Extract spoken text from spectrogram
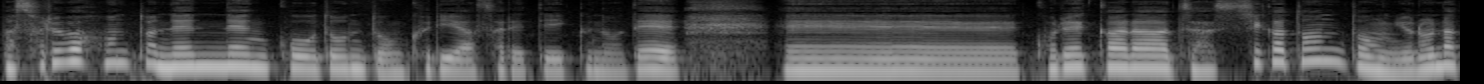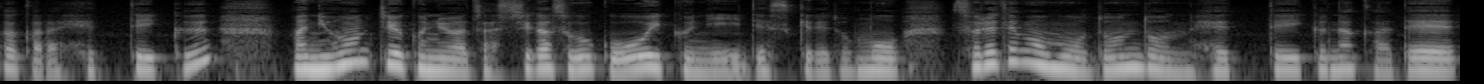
まあ、それは本当年々こうどんどんクリアされていくので、えー、これから雑誌がどんどん世の中から減っていく、まあ、日本という国は雑誌がすごく多い国ですけれどもそそれでももうどんどん減っていく中で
